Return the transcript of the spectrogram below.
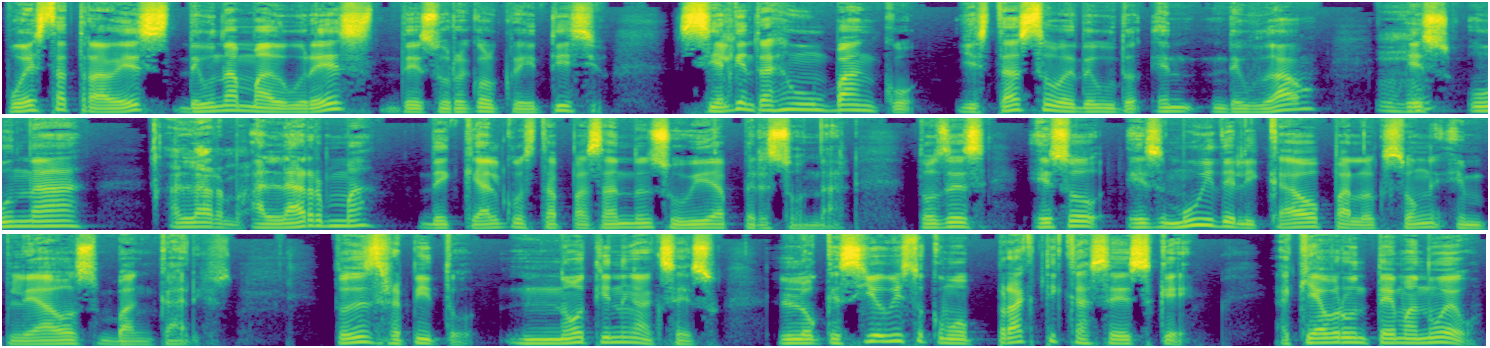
puesta a través de una madurez de su récord crediticio. Si alguien trabaja en un banco y está sobreendeudado, es una alarma. alarma de que algo está pasando en su vida personal. Entonces, eso es muy delicado para los que son empleados bancarios. Entonces, repito, no tienen acceso. Lo que sí he visto como prácticas es que, aquí abro un tema nuevo,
